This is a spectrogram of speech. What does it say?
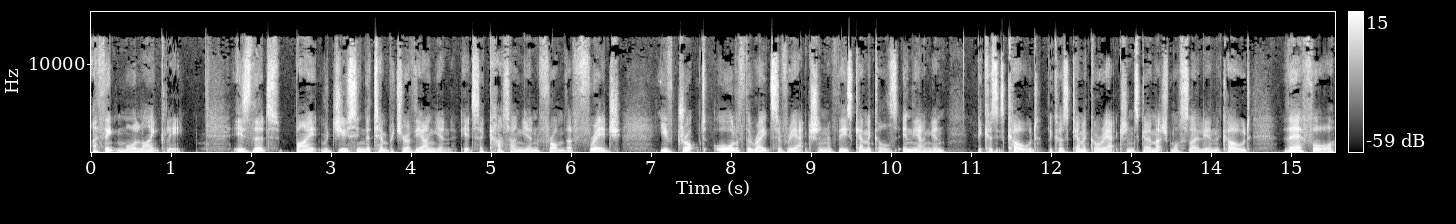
I think more likely is that by reducing the temperature of the onion, it's a cut onion from the fridge, you've dropped all of the rates of reaction of these chemicals in the onion because it's cold, because chemical reactions go much more slowly in the cold. Therefore,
